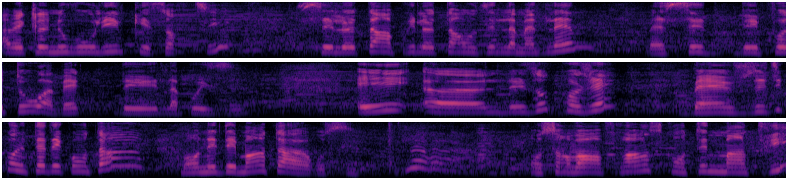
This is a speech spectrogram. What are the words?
avec le nouveau livre qui est sorti. C'est Le temps pris le temps aux îles de la Madeleine. Ben, c'est des photos avec de la poésie. Et euh, les autres projets, ben, je vous ai dit qu'on était des conteurs, mais on est des menteurs aussi. On s'en va en France compter une menterie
